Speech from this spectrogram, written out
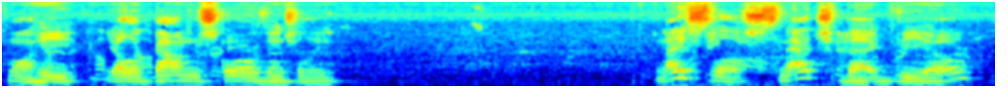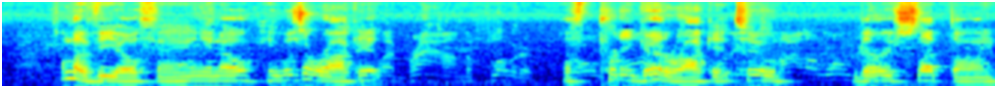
Come on, Heat. Y'all are bound to score eventually. Nice little snatch back, VO. I'm a VO fan, you know. He was a Rocket. A pretty good Rocket, too. Very slept on.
